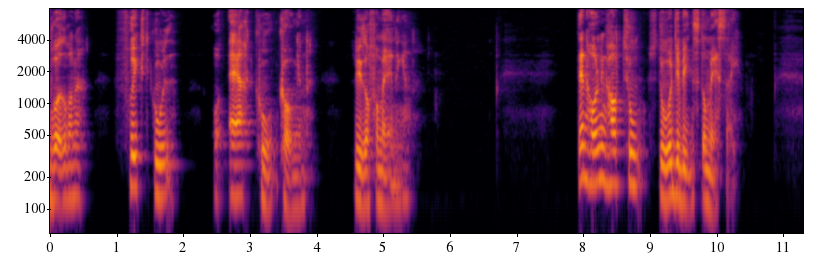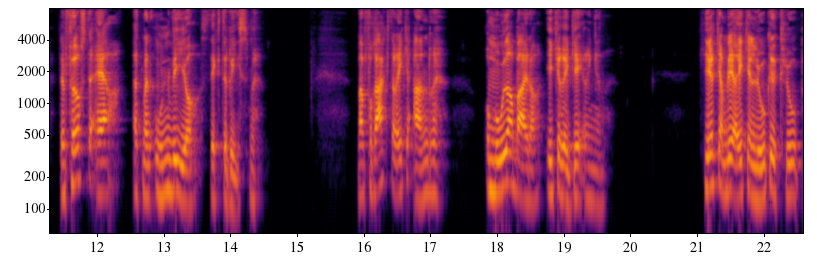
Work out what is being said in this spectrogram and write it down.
brødrene, frygt Gud og er kongen, lyder formaningen. Den holdning har to store gevinster med sig. Den første er, at man undviger sekterisme. Man foragter ikke andre og modarbejder ikke regeringen. Kirken bliver ikke en lukket klub,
